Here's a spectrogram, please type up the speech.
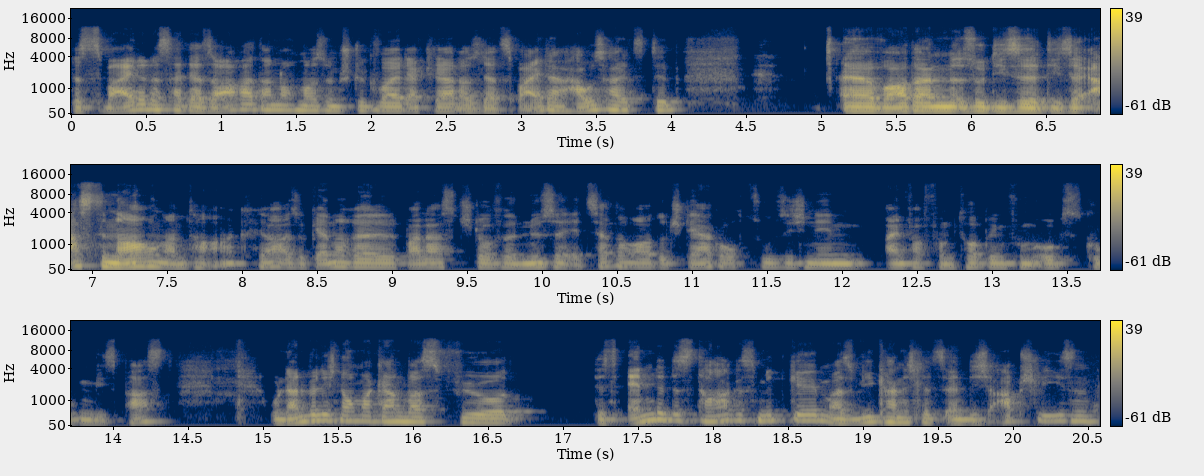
Das zweite, das hat der Sarah dann nochmal so ein Stück weit erklärt, also der zweite Haushaltstipp, äh, war dann so diese, diese erste Nahrung am Tag, ja, also generell Ballaststoffe, Nüsse etc., dort Stärke auch zu sich nehmen, einfach vom Topping, vom Obst gucken, wie es passt. Und dann will ich nochmal gern was für das Ende des Tages mitgeben, also wie kann ich letztendlich abschließen.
